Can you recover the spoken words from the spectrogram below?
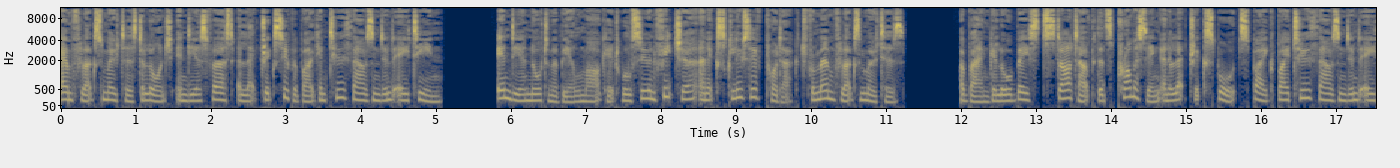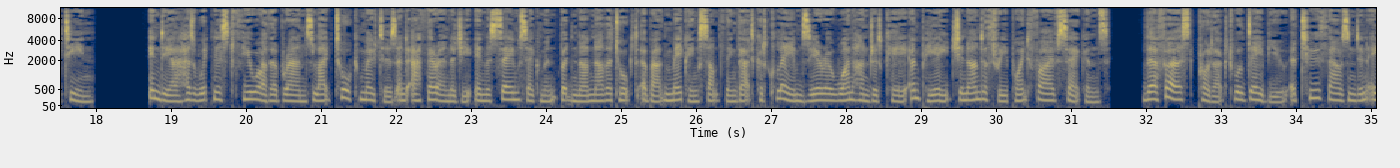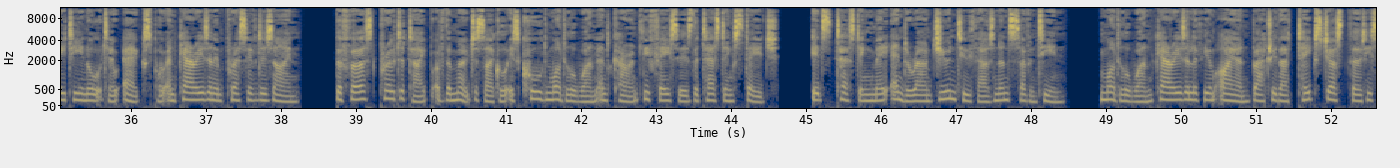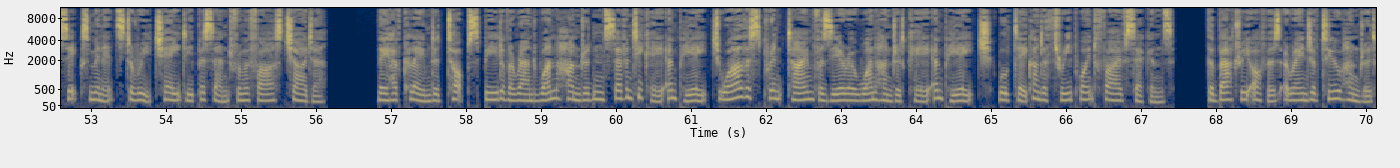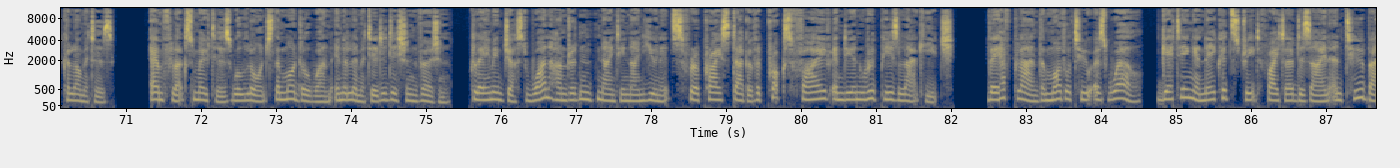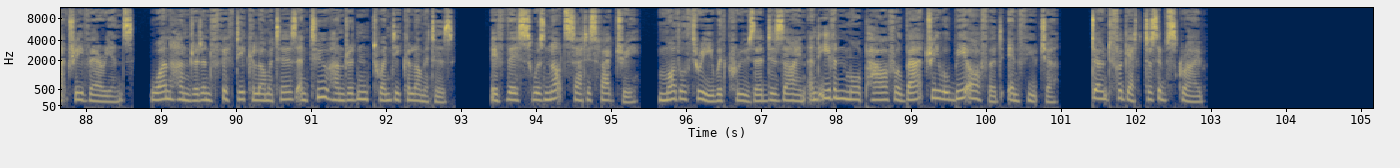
Emflux Motors to launch India's first electric superbike in 2018. Indian automobile market will soon feature an exclusive product from Emflux Motors. A Bangalore-based startup that's promising an electric sports bike by 2018. India has witnessed few other brands like Tork Motors and Ather Energy in the same segment but none other talked about making something that could claim 0-100 kmph in under 3.5 seconds. Their first product will debut at 2018 Auto Expo and carries an impressive design. The first prototype of the motorcycle is called Model 1 and currently faces the testing stage. Its testing may end around June 2017. Model 1 carries a lithium-ion battery that takes just 36 minutes to reach 80% from a fast charger. They have claimed a top speed of around 170 kmph while the sprint time for 0-100 kmph will take under 3.5 seconds. The battery offers a range of 200 kilometers. Emflux Motors will launch the Model 1 in a limited edition version claiming just 199 units for a price tag of approx 5 Indian rupees lakh each. They have planned the Model 2 as well, getting a naked Street Fighter design and two battery variants, 150 kilometers and 220 kilometers. If this was not satisfactory, Model 3 with cruiser design and even more powerful battery will be offered in future. Don't forget to subscribe.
